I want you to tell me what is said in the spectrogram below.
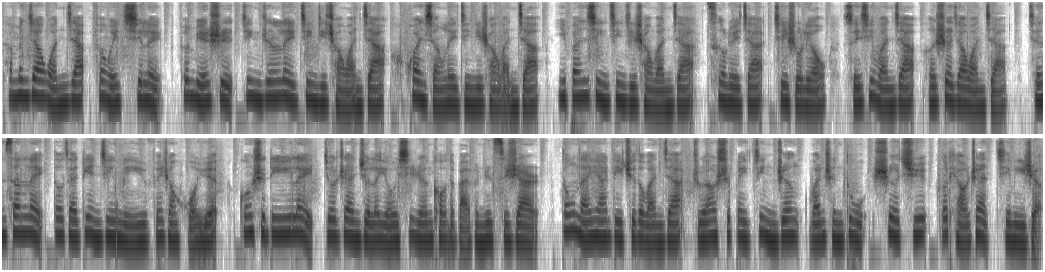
他们将玩家分为七类，分别是竞争类竞技场玩家、幻想类竞技场玩家、一般性竞技场玩家、策略家、技术流、随性玩家和社交玩家。前三类都在电竞领域非常活跃，光是第一类就占据了游戏人口的百分之四十二。东南亚地区的玩家主要是被竞争、完成度、社区和挑战激励着。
